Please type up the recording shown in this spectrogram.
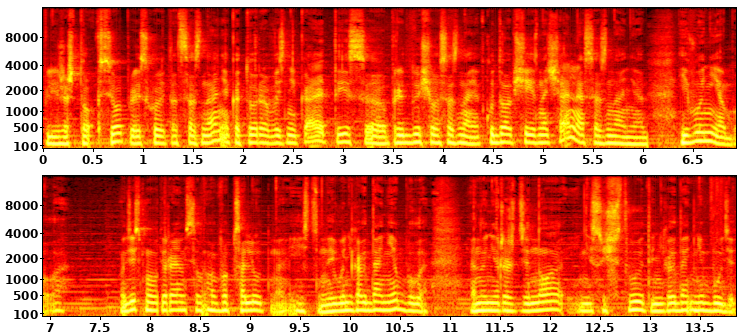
ближе, что все происходит от сознания, которое возникает из э, предыдущего сознания. Откуда вообще изначальное сознание, его не было. Вот здесь мы упираемся в абсолютно истину. Его никогда не было, оно не рождено, не существует и никогда не будет.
